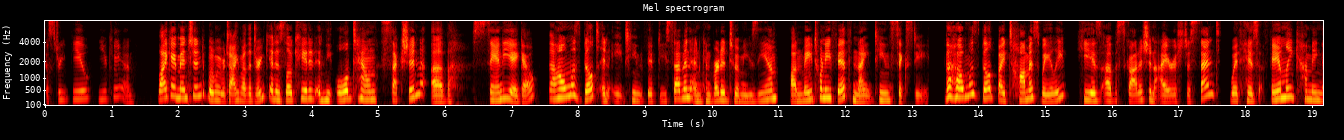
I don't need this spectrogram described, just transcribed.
the street view, you can. Like I mentioned when we were talking about the drink, it is located in the Old Town section of San Diego. The home was built in 1857 and converted to a museum on May 25th, 1960. The home was built by Thomas Whaley. He is of Scottish and Irish descent, with his family coming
